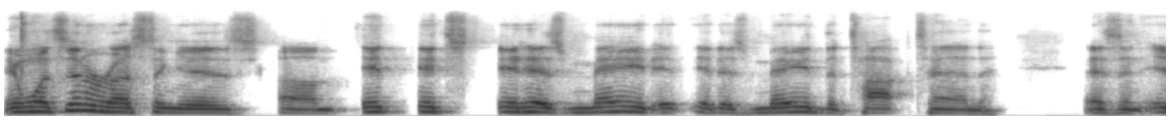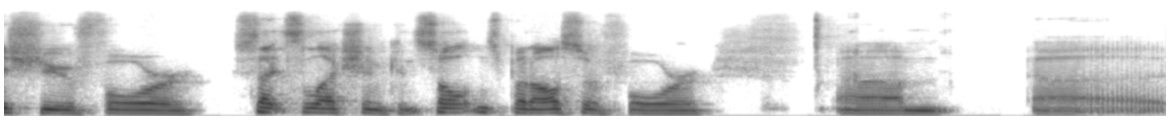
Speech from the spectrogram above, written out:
And what's interesting is um, it it's it has made it, it has made the top ten as an issue for site selection consultants, but also for um, uh,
